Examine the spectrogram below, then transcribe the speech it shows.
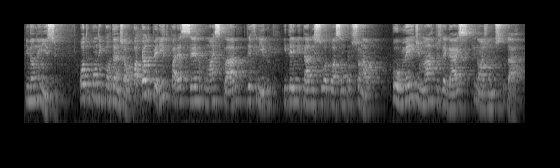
e não no início. Outro ponto importante, ó, o papel do perito parece ser o mais claro, definido e delimitado em sua atuação profissional, por meio de marcos legais que nós vamos estudar.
